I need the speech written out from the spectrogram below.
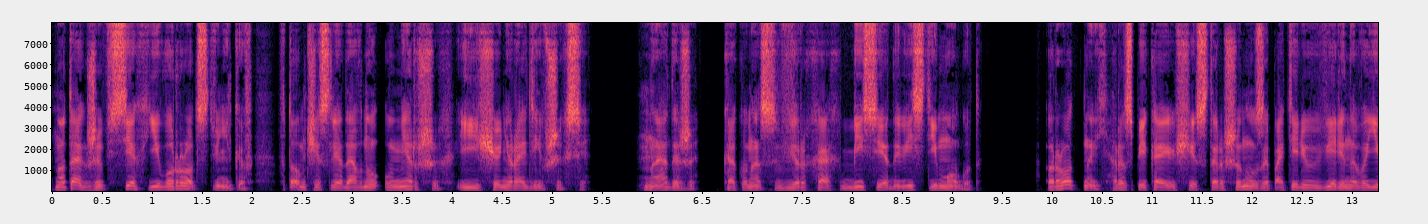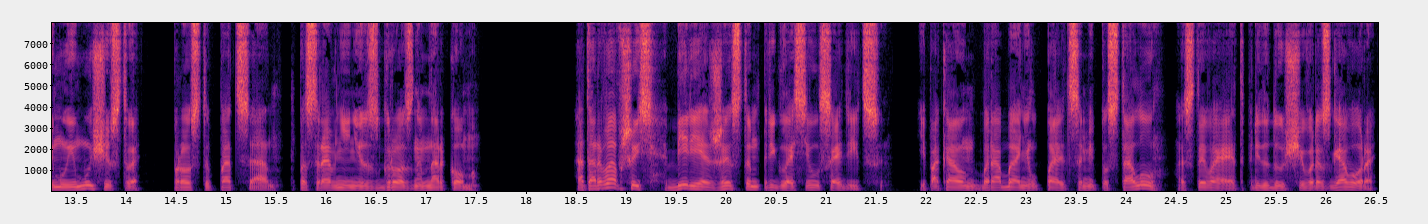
но также всех его родственников, в том числе давно умерших и еще не родившихся. Надо же, как у нас в верхах беседы вести могут. Ротный, распекающий старшину за потерю уверенного ему имущества, Просто пацан по сравнению с грозным наркомом. Оторвавшись, Берия жестом пригласил садиться. И пока он барабанил пальцами по столу, остывая от предыдущего разговора,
